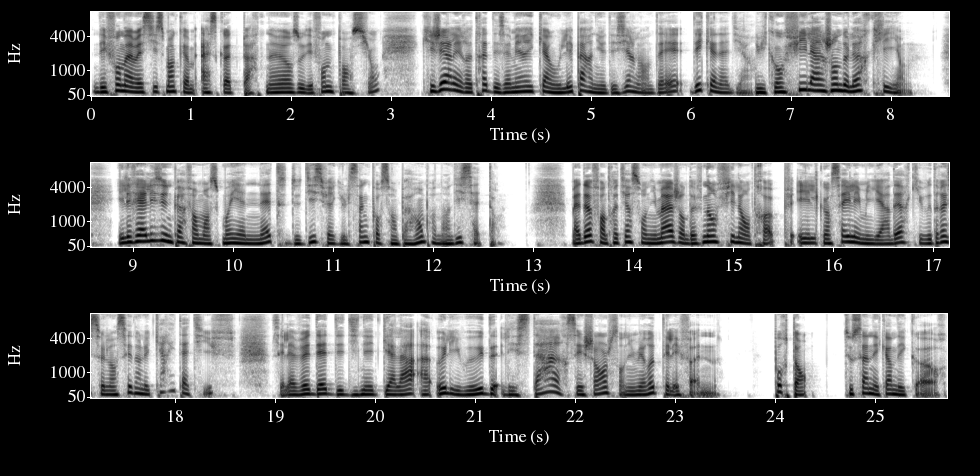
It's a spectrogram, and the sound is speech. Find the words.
Des fonds d'investissement comme Ascot Partners ou des fonds de pension qui gèrent les retraites des Américains ou l'épargne des Irlandais, des Canadiens, lui confient l'argent de leurs clients. Il réalise une performance moyenne nette de 10,5% par an pendant 17 ans. Madoff entretient son image en devenant philanthrope et il conseille les milliardaires qui voudraient se lancer dans le caritatif. C'est la vedette des dîners de gala à Hollywood. Les stars s'échangent son numéro de téléphone. Pourtant, tout ça n'est qu'un décor.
